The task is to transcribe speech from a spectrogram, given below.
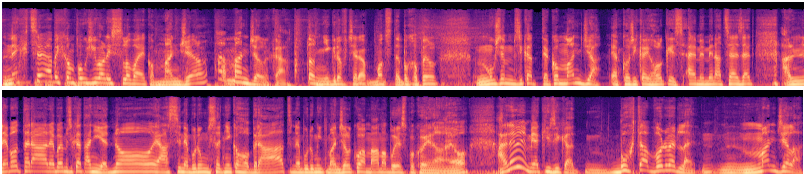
nechce, abychom používali slova jako manžel a manželka. To nikdo včera moc nepochopil. Můžeme říkat jako manja, jako říkají holky z emimina.cz, a nebo teda nebudem říkat ani jedno, já si nebudu muset nikoho brát, nebudu mít manželku a máma bude spokojená, jo? Ale nevím, jaký říkat. Buchta odvedle, manžela,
